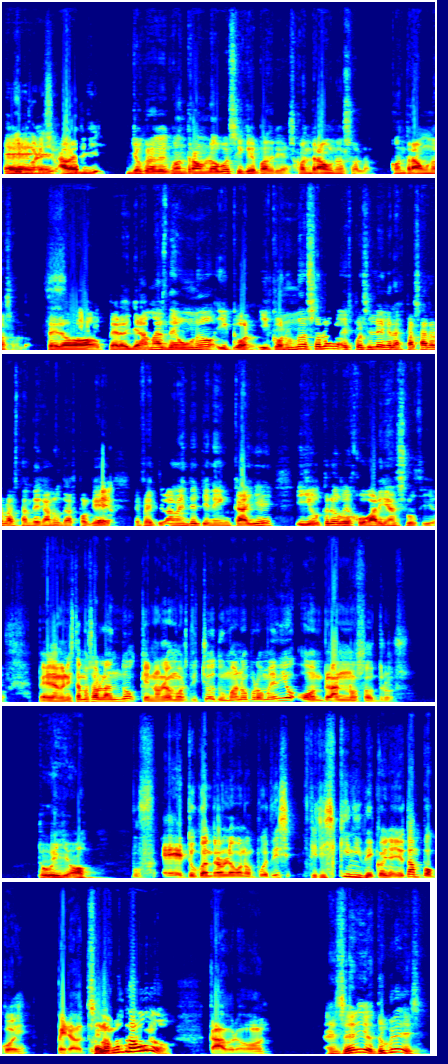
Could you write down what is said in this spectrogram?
Eh, a ver, yo- creo que contra un lobo sí que podrías, contra uno solo, contra uno solo. Pero, pero ya más de uno y con, y con uno solo es posible que las pasaras bastante canutas, porque efectivamente tienen calle y yo creo que jugarían sucio. Pero también estamos hablando, que no lo hemos dicho, de humano promedio o en plan nosotros. Tú y yo. Uf, eh, tú contra un lobo no puedes. Pero es que ni de coña, yo tampoco, ¿eh? Pero tú ¿Solo tampoco, contra uno? Cabrón. ¿En serio? ¿Tú crees?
